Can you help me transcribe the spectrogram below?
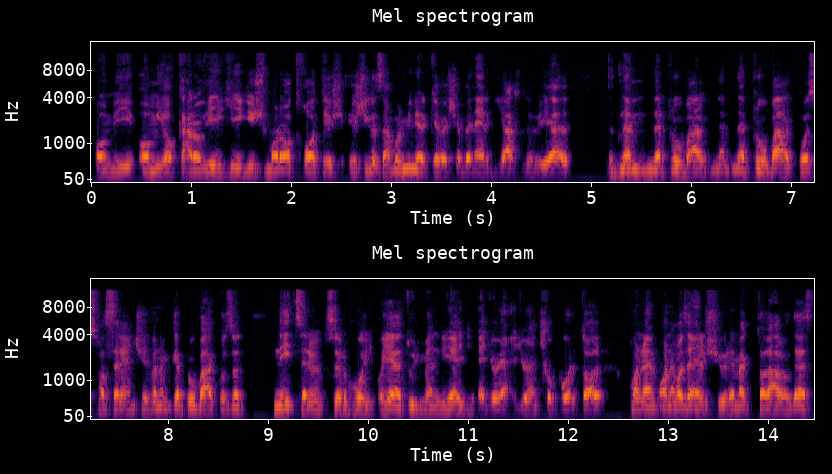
ami, ami akár a végéig is maradhat, és, és igazából minél kevesebb energiát lőj el, tehát nem, ne, próbál, nem, ne próbálkozz, ha szerencséd van, nem kell próbálkoznod négyszer-ötször, hogy, hogy el tudj menni egy, egy, olyan, egy olyan csoporttal, hanem, hanem az elsőre megtalálod ezt,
